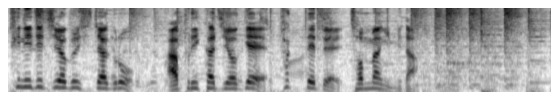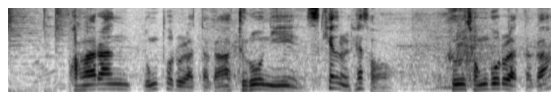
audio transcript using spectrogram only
튀니지 지역을 시작으로 아프리카 지역에 확대될 전망입니다. 광활한 농토를 갖다가 드론이 스캔을 해서 그 정보를 갖다가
